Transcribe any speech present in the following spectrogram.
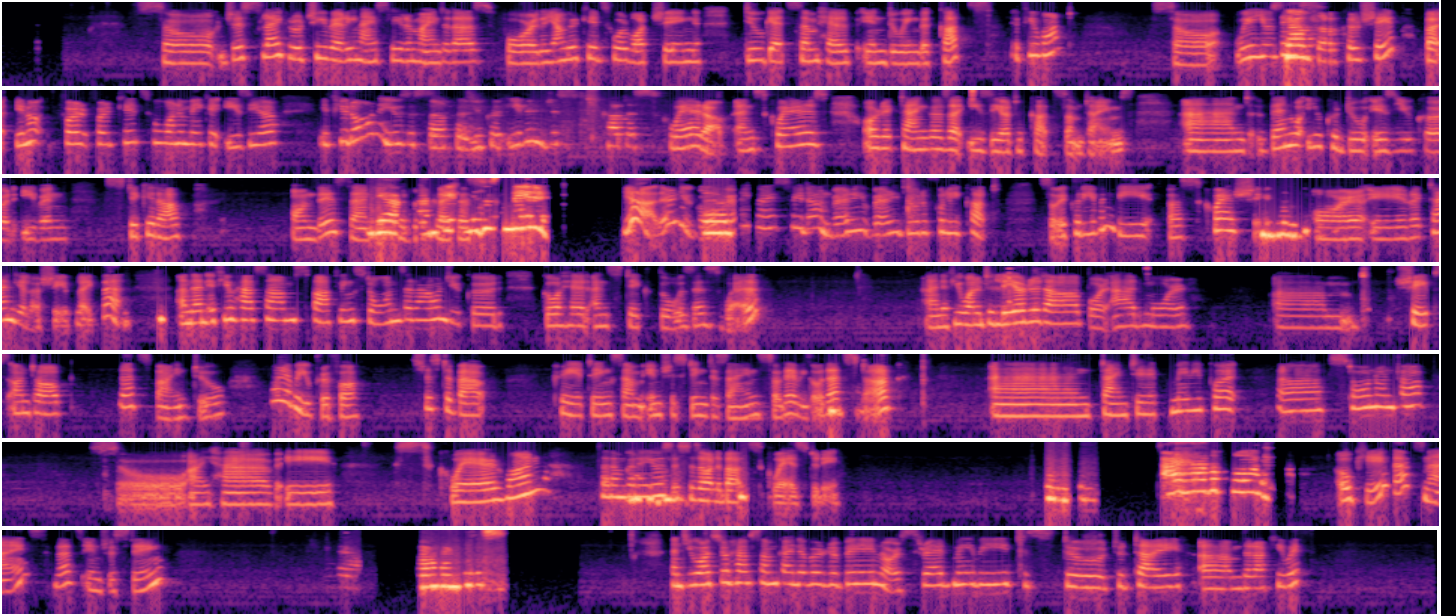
So, just like Ruchi very nicely reminded us, for the younger kids who are watching, do get some help in doing the cuts if you want. So, we're using Yeah. a circle shape, but you know, for, for kids who want to make it easier, if you don't want to use a circle, you could even just cut a square up, and squares or rectangles are easier to cut sometimes. And then what you could do is you could even stick it up on this and Yeah. it could I'm, like a I just made it. Yeah there you go. Yeah. very nicely done. Very very beautifully cut. So it could even be a square shape or a rectangular shape like that. And then if you have some sparkling stones around you could go ahead and stick those as well. And if you wanted to layer it up or add more um, shapes on top that's fine too. Whatever you prefer. It's just about creating some interesting designs. So there we go, that's stuck. And time to maybe put a stone on top. So I have a square one that I'm going to use. This is all about squares today. I have a Okay, that's nice. That's interesting. And um, this, And you also have some kind of a ribbon or thread maybe to to to tie um, the Rakhi with.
